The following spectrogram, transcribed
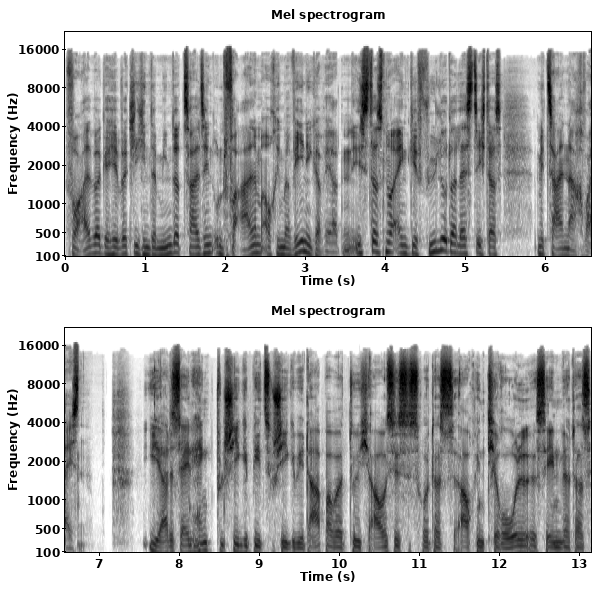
Vorarlberger hier wirklich in der Minderzahl sind und vor allem auch immer weniger werden. Ist das nur ein Gefühl oder lässt sich das mit Zahlen nachweisen? Ja, das hängt von Skigebiet zu Skigebiet ab, aber durchaus ist es so, dass auch in Tirol sehen wir, dass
